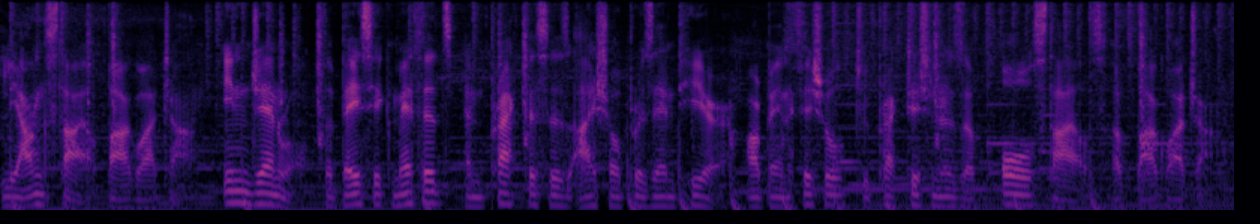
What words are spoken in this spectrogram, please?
Liang style Bagua Zhang. In general, the basic methods and practices I shall present here are beneficial to practitioners of all styles of Bagua Zhang.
